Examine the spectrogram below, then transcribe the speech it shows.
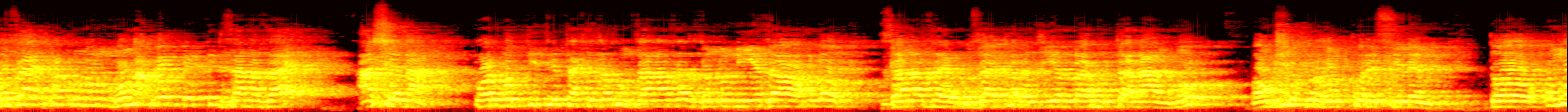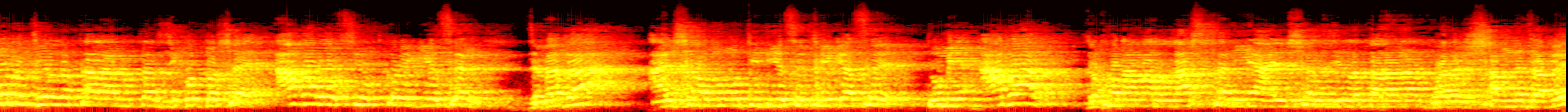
হোজাইফা কোনো মোনাফেক ব্যক্তির জানাজায় আসে না। পরবর্তীতে তাকে যখন জানাজার জন্য নিয়ে যাওয়া হলো, জানাজায় হোজাইফা রাজিয়াল্লাহ তাআলা আনহু অংশগ্রহণ করেছিলেন। তো ওমর রাজিয়াল্লাহু তাআলা তার জীবদ্দশায় আবার ওসিয়ত করে গিয়েছেন যে দাদা আয়েশা অনুমতি দিয়েছে, ঠিক আছে। তুমি আবার যখন আমার লাশটা নিয়ে আয়েশা রাজিয়াল্লাহু তাআলা ঘরের সামনে যাবে,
